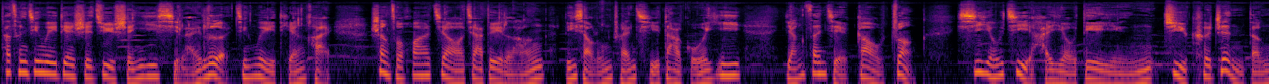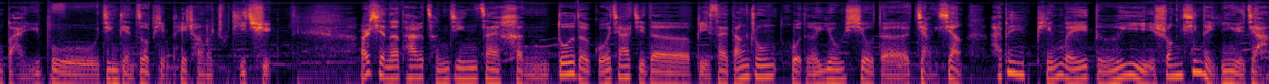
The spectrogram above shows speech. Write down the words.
他曾经为电视剧《神医喜来乐》《精卫填海》《上错花轿嫁对郎》《李小龙传奇大国医》《杨三姐告状》《西游记》还有电影《巨客镇》等百余部经典作品配唱了主题曲。而且呢，他曾经在很多的国家级的比赛当中获得优秀的奖项，还被评为德艺双馨的音乐家。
